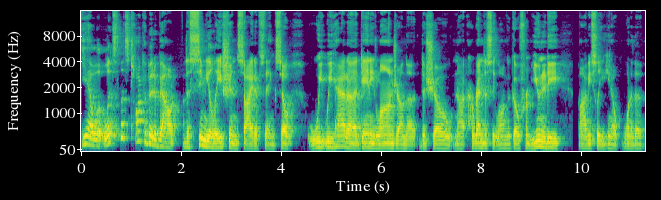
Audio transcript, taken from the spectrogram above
Yeah let's let's talk a bit about the simulation side of things. So we we had uh, danny lange on the the show not horrendously long ago from unity. Obviously you know one of the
